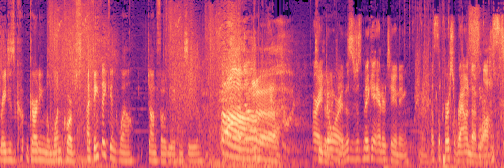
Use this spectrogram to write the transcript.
Rage is guarding the one corpse. I think they can. Well, John Phobia can see you. Oh, Alright, don't worry. This is just making it entertaining. That's the first round I've lost.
